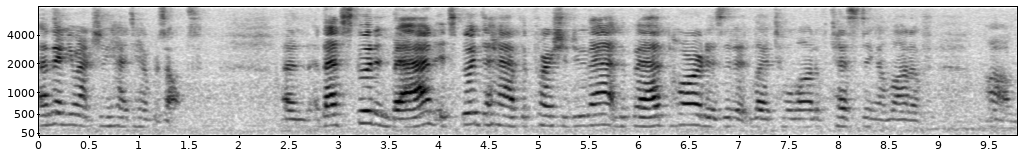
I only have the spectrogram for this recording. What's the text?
and then you actually had to have results. And that's good and bad. It's good to have the pressure do that. The bad part is that it led to a lot of testing, a lot of, um,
